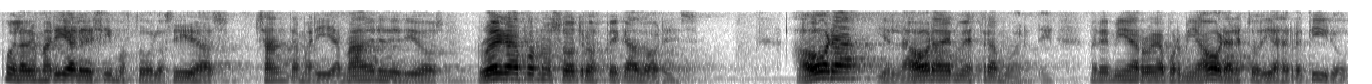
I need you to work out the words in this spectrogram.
Pues la de María le decimos todos los días, Santa María, Madre de Dios, ruega por nosotros pecadores, ahora y en la hora de nuestra muerte. Madre mía, ruega por mí ahora en estos días de retiro.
